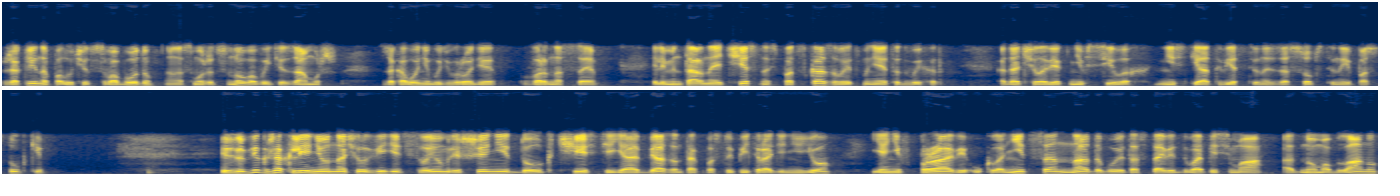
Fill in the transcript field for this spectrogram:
Жаклина получит свободу, она сможет снова выйти замуж за кого-нибудь вроде Варнасе. Элементарная честность подсказывает мне этот выход. Когда человек не в силах нести ответственность за собственные поступки, из любви к Жаклине он начал видеть в своем решении долг чести. «Я обязан так поступить ради нее. Я не вправе уклониться. Надо будет оставить два письма. Одно Маблану,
